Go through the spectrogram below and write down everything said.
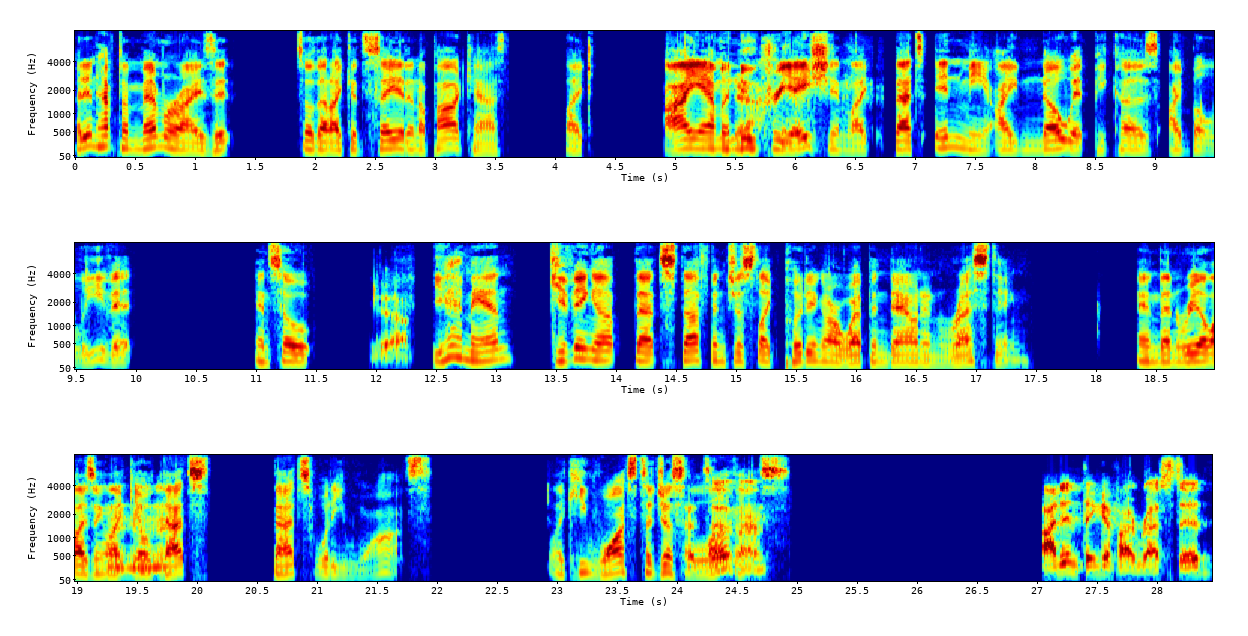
I didn't have to memorize it so that I could say it in a podcast. Like I am a new Yeah. creation, like that's in me. I know it because I believe it. And so yeah. yeah, man, giving up that stuff and just like putting our weapon down and resting. And then realizing like, yo, Mhm. that's that's what he wants. Like he wants to just That's love man. us. I didn't think if I rested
